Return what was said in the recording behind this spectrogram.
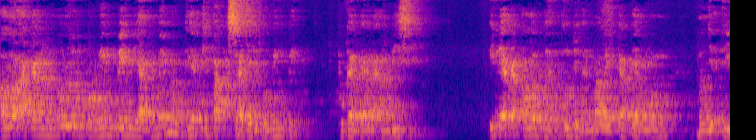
Allah akan menolong pemimpin yang memang dia dipaksa jadi pemimpin, bukan karena ambisi. Ini akan Allah bantu dengan malaikat yang menjadi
